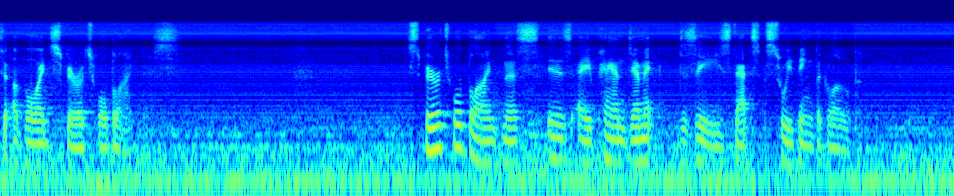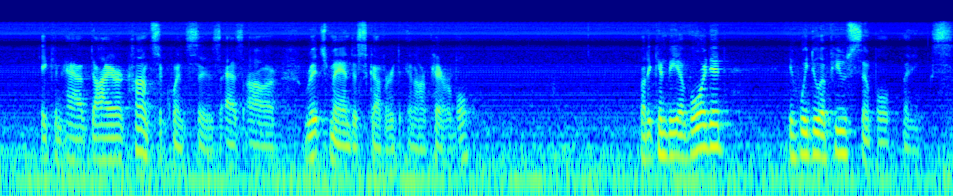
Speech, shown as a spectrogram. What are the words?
to avoid spiritual blindness. Spiritual blindness is a pandemic disease that's sweeping the globe. It can have dire consequences, as our rich man discovered in our parable. But it can be avoided if we do a few simple things.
